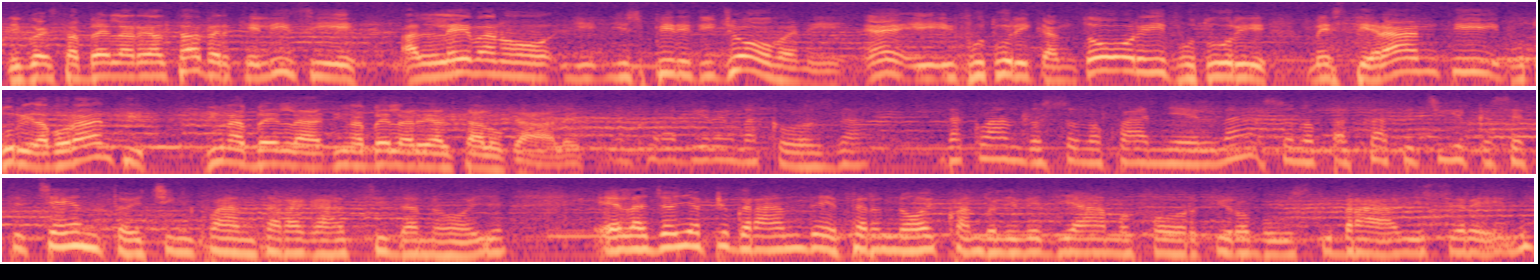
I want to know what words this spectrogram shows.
di questa bella realtà perché lì si allevano gli, gli spiriti giovani, eh, i, futuri cantori, i futuri mestieranti, i futuri lavoranti di una bella, di una bella realtà locale. Ancora dire una cosa. Da quando sono qua a Agnella sono passati circa 750 ragazzi da noi e la gioia più grande è per noi quando li vediamo forti, robusti, bravi e sereni.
